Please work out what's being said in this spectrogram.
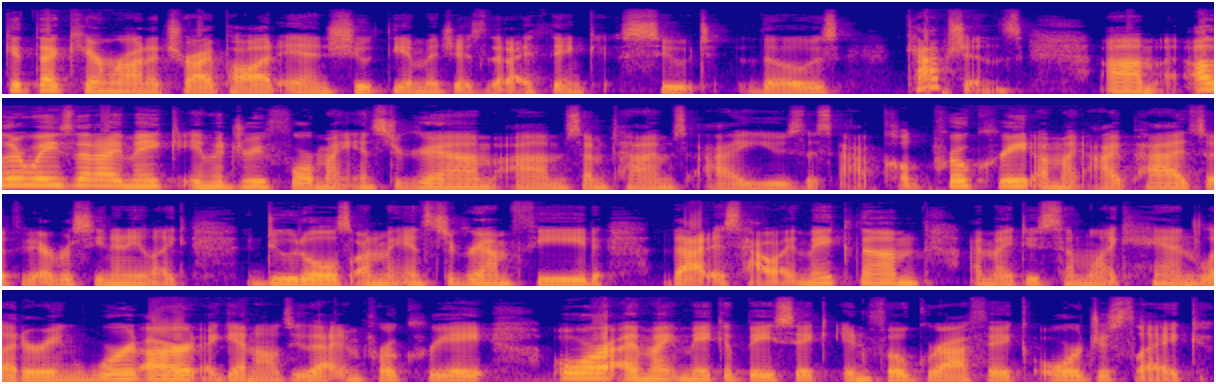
get that camera on a tripod and shoot the images that I think suit those captions. Um, other ways that I make imagery for my Instagram, um, sometimes I use this app called Procreate on my iPad. So if you've ever seen any like doodles on my Instagram feed, that is how I make them. I might do some like hand lettering word art. Again, I'll do that in Procreate. Or I might make a basic infographic or just like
